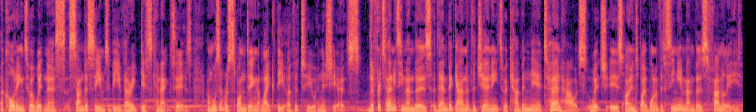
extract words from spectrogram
According to a witness, Sanda seemed to be very disconnected and wasn't responding like the other two initiates. The fraternity members then began the journey to a cabin near Turnhout, which is owned by one of the senior members' family.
